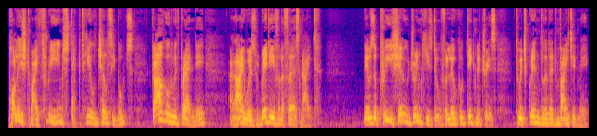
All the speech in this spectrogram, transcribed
polished my three inch stacked heeled Chelsea boots, gargled with brandy, and I was ready for the first night. There was a pre show drinkies do for local dignitaries, to which Grendel had invited me.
